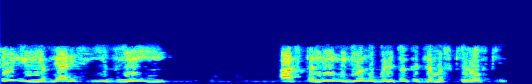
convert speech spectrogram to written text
целью являлись евреи, а остальные миллионы были только для маскировки,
